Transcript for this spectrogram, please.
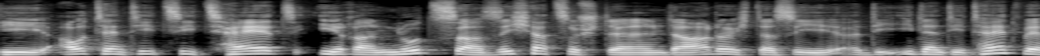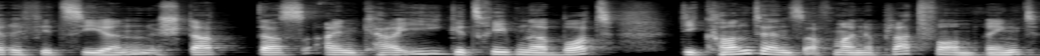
die Authentizität ihrer Nutzer sicherzustellen, dadurch, dass sie äh, die Identität verifizieren, statt dass ein KI-getriebener Bot die Contents auf meine Plattform bringt,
